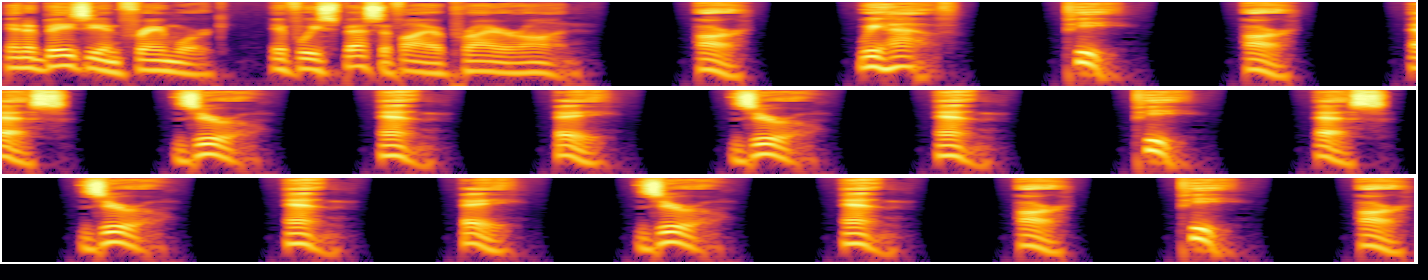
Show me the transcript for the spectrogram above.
In a Bayesian framework, if we specify a prior on R, we have P. R. S. 0. N. A. 0. N. P. S. 0. N. A. 0. N. R. P. R.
